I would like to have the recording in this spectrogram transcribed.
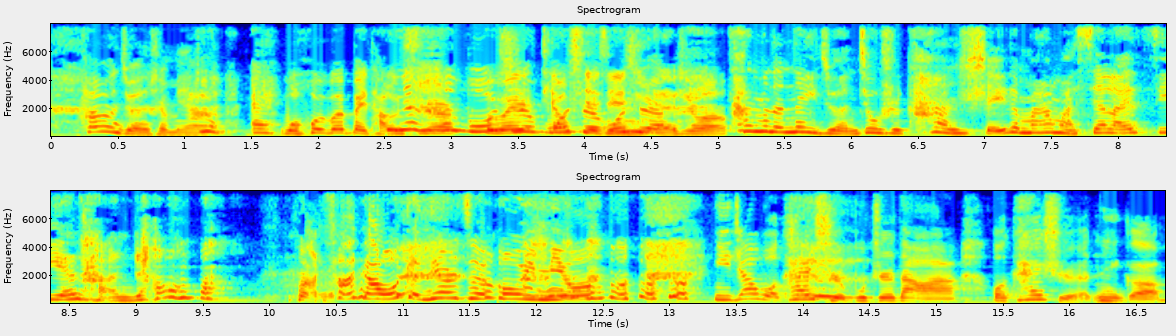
他们卷什么呀？对，哎，我会不会背唐诗？不会不是不是不是是吗？他们的内卷就是看谁的妈妈先来接他，你知道吗？我操，那我肯定是最后一名。你知道我开始不知道啊，我开始那个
